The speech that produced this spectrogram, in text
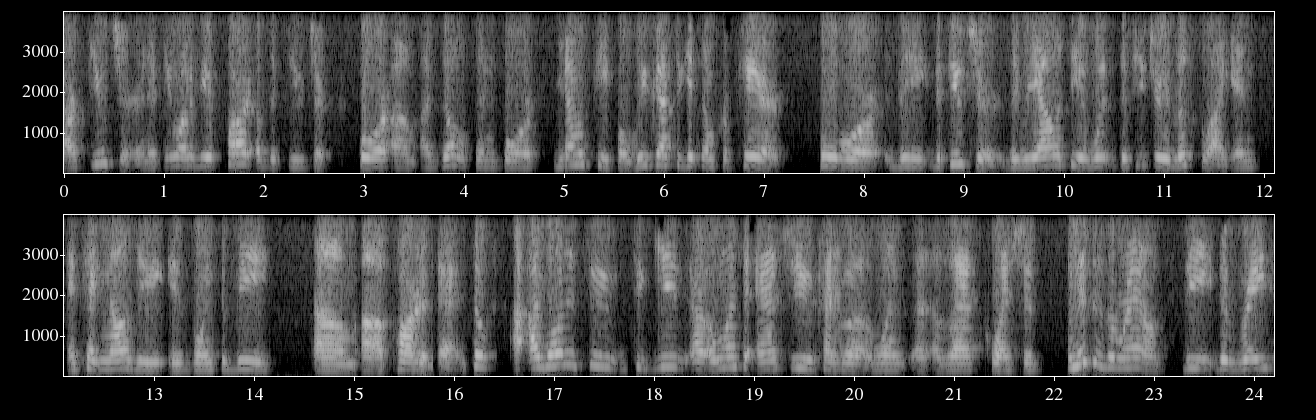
our future. And if you want to be a part of the future, for um, adults and for young people. We've got to get them prepared for the the future, the reality of what the future looks like, and and technology is going to be um, a part of that. So I, I wanted to to give I wanted to ask you kind of a one a last question, and this is around the the race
